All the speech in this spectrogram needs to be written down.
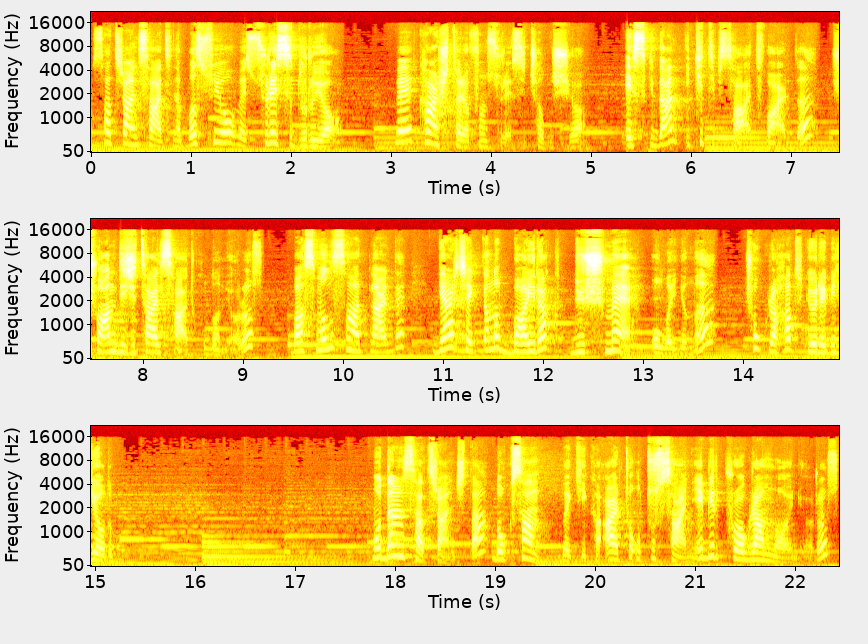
satranç saatine basıyor ve süresi duruyor ve karşı tarafın süresi çalışıyor. Eskiden iki tip saat vardı. Şu an dijital saat kullanıyoruz. Basmalı saatlerde gerçekten o bayrak düşme olayını çok rahat görebiliyorduk. Modern satrançta 90 dakika artı 30 saniye bir programla oynuyoruz.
